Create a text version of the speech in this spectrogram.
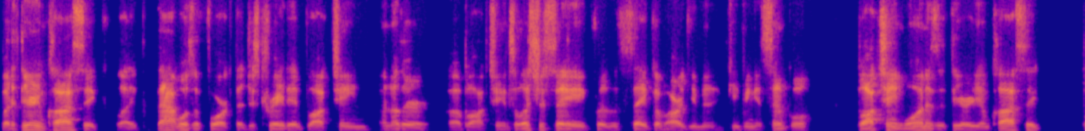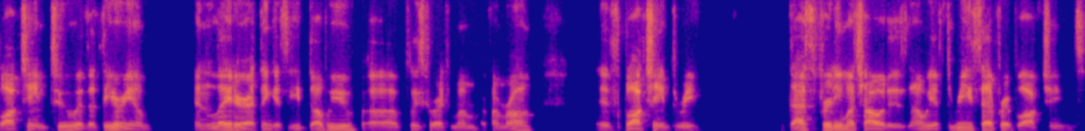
But Ethereum Classic, like that was a fork that just created blockchain, another uh, blockchain. So let's just say, for the sake of argument, keeping it simple, blockchain one is Ethereum Classic, blockchain two is Ethereum, and later I think it's EW. Uh, please correct me if I'm wrong. It's blockchain three that's pretty much how it is. Now we have three separate blockchains.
